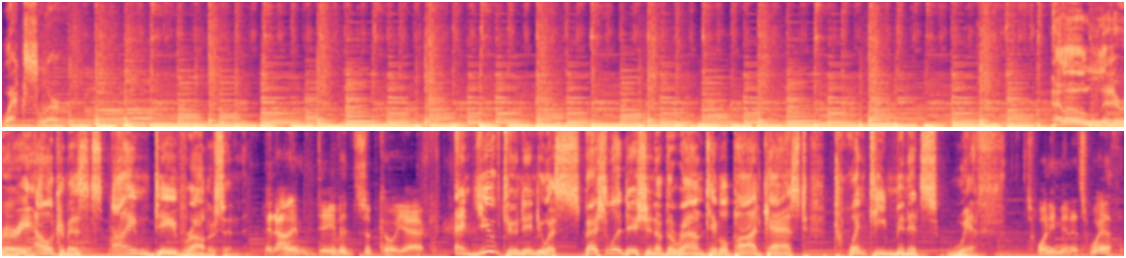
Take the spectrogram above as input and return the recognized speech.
Wexler. Literary alchemists. I'm Dave Robertson. And I'm David Subkoyak. And you've tuned into a special edition of the Roundtable Podcast 20 Minutes with. 20 Minutes with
